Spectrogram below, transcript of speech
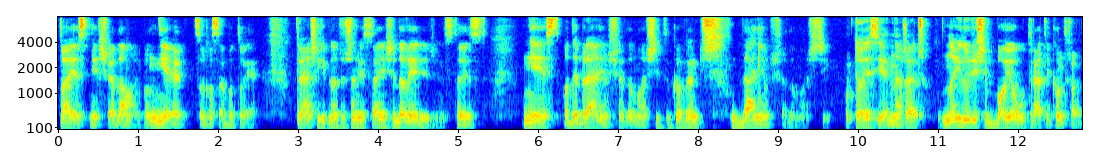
to jest nieświadomość, bo nie wie, co go sabotuje. W transie hipnotycznym jest w stanie się dowiedzieć, więc to jest, nie jest odebraniem świadomości, tylko wręcz daniem świadomości. To jest jedna rzecz. No i ludzie się boją utraty kontroli.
